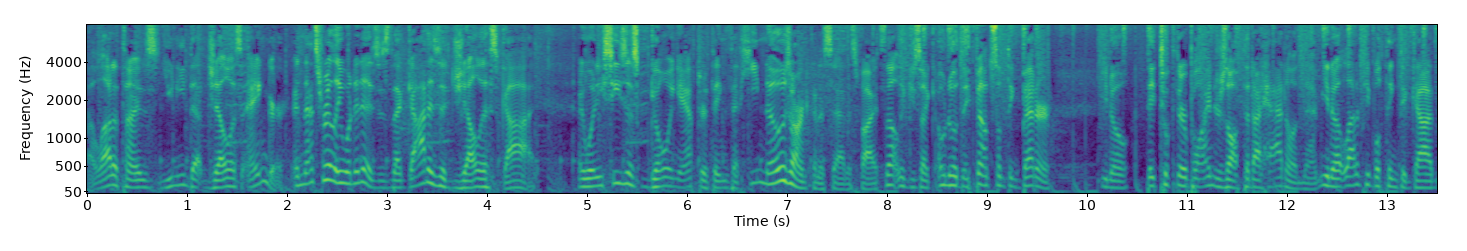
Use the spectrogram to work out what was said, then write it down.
A lot of times you need that jealous anger, and that's really what it is. Is that God is a jealous God, and when He sees us going after things that He knows aren't going to satisfy, it's not like He's like, "Oh no, they found something better." You know, they took their blinders off that I had on them. You know, a lot of people think that God,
